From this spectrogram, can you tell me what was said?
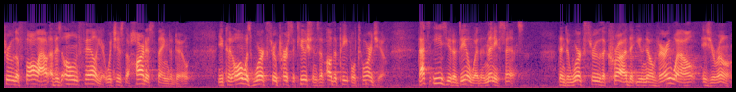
through the fallout of his own failure, which is the hardest thing to do you can always work through persecutions of other people towards you. That's easier to deal with in many sense than to work through the crud that you know very well is your own.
